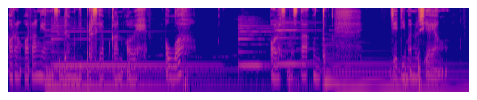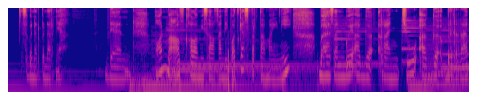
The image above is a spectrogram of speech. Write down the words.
orang-orang yang sedang dipersiapkan oleh Allah oleh semesta untuk jadi manusia yang sebenar-benarnya dan mohon maaf kalau misalkan di podcast pertama ini bahasan gue agak rancu, agak berat,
